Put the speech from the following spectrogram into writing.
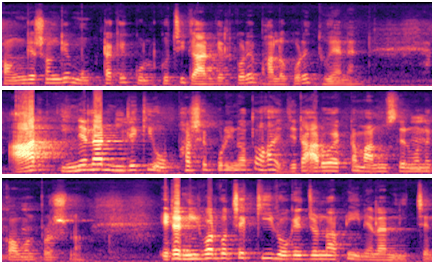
সঙ্গে সঙ্গে মুখটাকে কুলকুচি গার্গেল করে ভালো করে ধুয়ে নেন। আর ইনহেলার নিলে কি অভ্যাসে পরিণত হয়? যেটা আরও একটা মানুষদের মনে কমন প্রশ্ন। এটা নির্ভর করছে কি রোগের জন্য আপনি ইনহেলার নিচ্ছেন।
